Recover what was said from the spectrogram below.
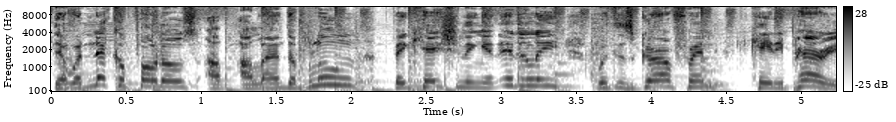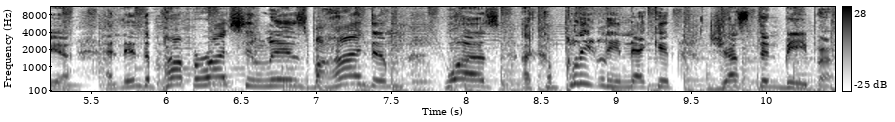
There were naked photos of Orlando Bloom vacationing in Italy with his girlfriend Katy Perry, and in the paparazzi lens behind him was a completely naked Justin Bieber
